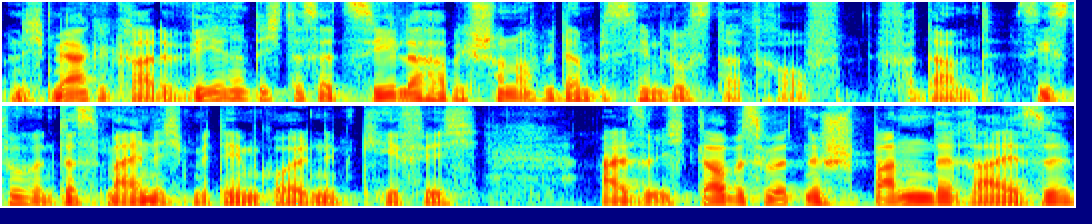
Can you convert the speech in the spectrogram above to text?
und ich merke gerade, während ich das erzähle, habe ich schon auch wieder ein bisschen Lust darauf. Verdammt, siehst du? Und das meine ich mit dem goldenen Käfig. Also ich glaube, es wird eine spannende Reise.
